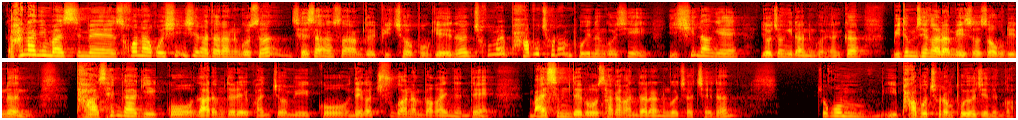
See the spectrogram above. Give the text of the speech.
그러니까 하나님 말씀에 선하고 신실하다라는 것은 세상 사람들 비춰보기에는 정말 바보처럼 보이는 것이 이 신앙의 여정이라는 거예요. 그러니까 믿음 생활함에 있어서 우리는 다 생각이 있고 나름대로의 관점이 있고 내가 추구하는 바가 있는데 말씀대로 살아간다라는 것 자체는 조금 이 바보처럼 보여지는 것.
